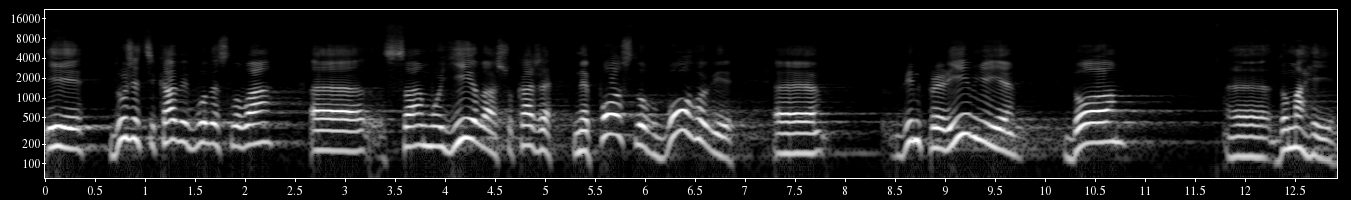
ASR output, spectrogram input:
І дуже цікаві були слова Самуїла, що каже, непослух Богові е, він прирівнює до, е, до магії.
